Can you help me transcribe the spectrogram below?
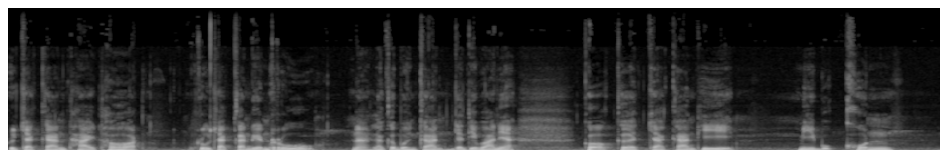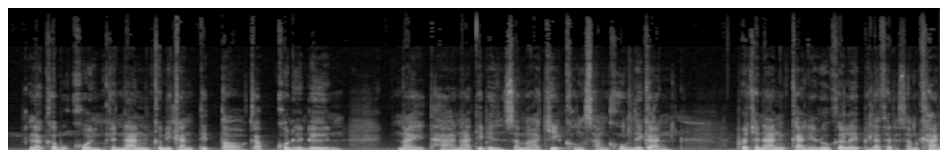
รู้จักการถ่ายทอด รู้จักการเรียนรู้นะและกระบวนการอย่างที่ว่าเนี่ยก็เกิดจากการที่มีบุคคล แล้วก็บุคคลกันนั้นก็มีการติดต่อกับคนอื่นๆ ในฐานะที่เป็นสมาชิกของสังคมด้วยกัน เพราะฉะนั้นการเรียนรู้ก็เลยเป็นลักษณะสำคัญ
